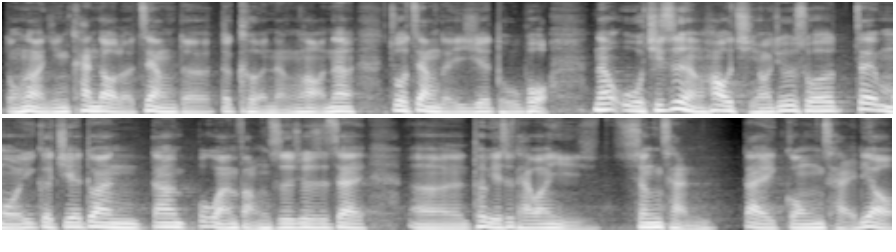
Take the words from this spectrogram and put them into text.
董事长已经看到了这样的的可能哈，那做这样的一些突破。那我其实很好奇哈，就是说在某一个阶段，当然不管纺织，就是在呃，特别是台湾以生产代工材料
